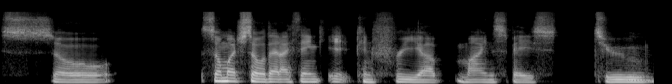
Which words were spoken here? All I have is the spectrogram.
so so much so that i think it can free up mind space to mm.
